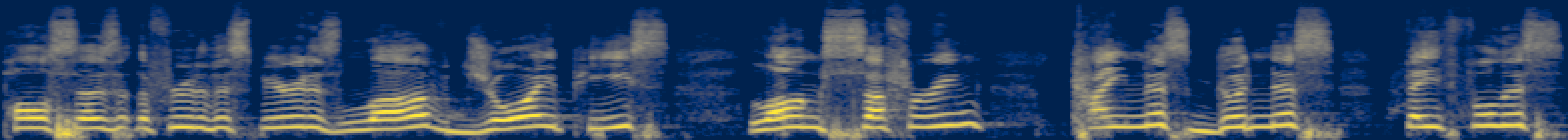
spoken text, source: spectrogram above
Paul says that the fruit of the Spirit is love, joy, peace, long suffering, kindness, goodness, faithfulness,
